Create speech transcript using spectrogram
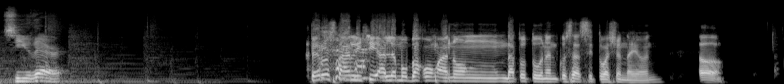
See you there. Pero Stanley Chi, alam mo ba kung anong natutunan ko sa sitwasyon na yon? Oo.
